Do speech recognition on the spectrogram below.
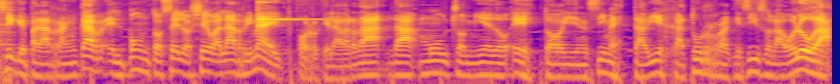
Así que para arrancar el punto se lo lleva la remake, porque la verdad da mucho miedo esto y encima esta vieja turra que se hizo la boluda.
